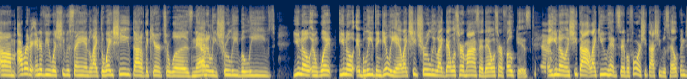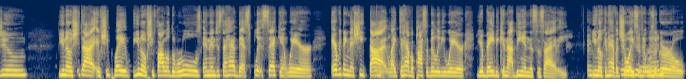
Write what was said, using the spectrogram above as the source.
Um, I read an interview where she was saying like the way she thought of the character was Natalie truly believed, you know, in what you know, it believed in Gilead. Like she truly like that was her mindset, that was her focus, Yeah. and you know, and she thought like you had said before, she thought she was helping June. You know, she thought if she played, you know, if she followed the rules, and then just to have that split second where everything that she thought, Mhm. like to have a possibility where your baby cannot be in this society you know, can have a choice if it was a Mhm. girl,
